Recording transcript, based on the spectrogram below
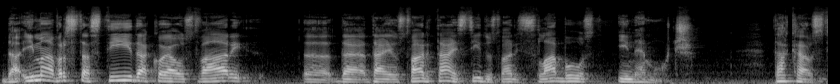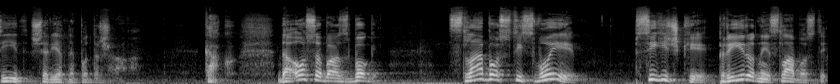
da ima vrsta stida koja u stvari, e, da, da je u stvari taj stid u stvari slabost i nemoć. Takav stid šerijat ne podržava. Kako? Da osoba zbog slabosti svoje psihičke, prirodne slabosti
